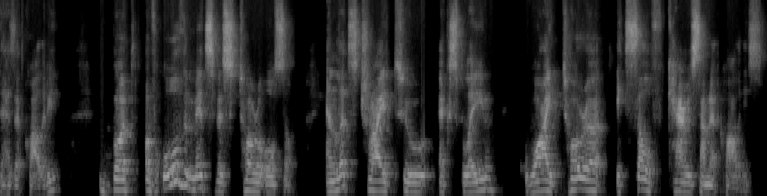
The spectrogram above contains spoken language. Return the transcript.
has that quality, but of all the mitzvahs, Torah also. And let's try to explain why Torah itself carries some of that qualities.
